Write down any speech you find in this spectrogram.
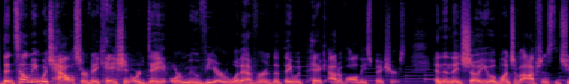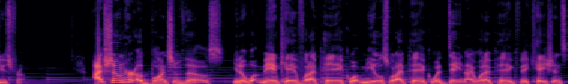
Then tell me which house or vacation or date or movie or whatever that they would pick out of all these pictures. And then they'd show you a bunch of options to choose from. I've shown her a bunch of those. You know, what man cave would I pick? What meals would I pick? What date night would I pick? Vacations.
